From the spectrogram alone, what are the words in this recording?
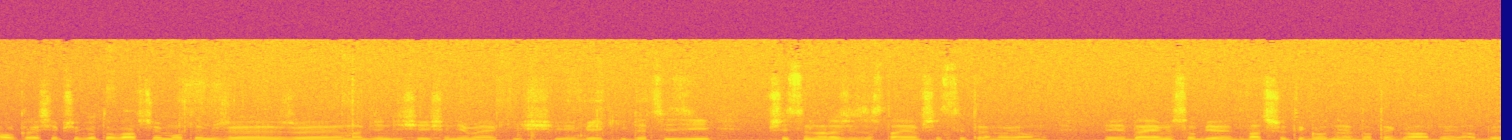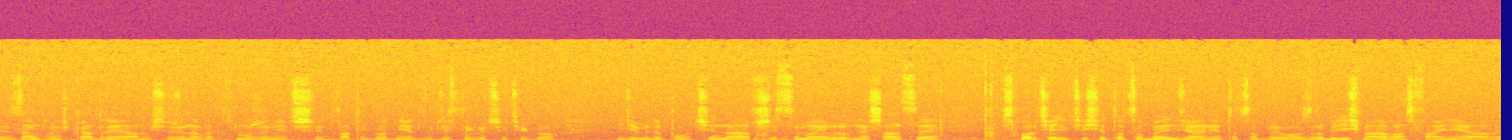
W okresie przygotowawczym o tym, że, że na dzień dzisiejszy nie ma jakichś wielkich decyzji. Wszyscy na razie zostają, wszyscy trenują. Y, Dajemy sobie 2-3 tygodnie do tego, aby, aby zamknąć kadrę, a myślę, że nawet może nie 3-2 tygodnie, 23 idziemy do Połczyna. Wszyscy mają równe szanse. W sporcie liczy się to, co będzie, a nie to, co było. Zrobiliśmy awans fajnie, ale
